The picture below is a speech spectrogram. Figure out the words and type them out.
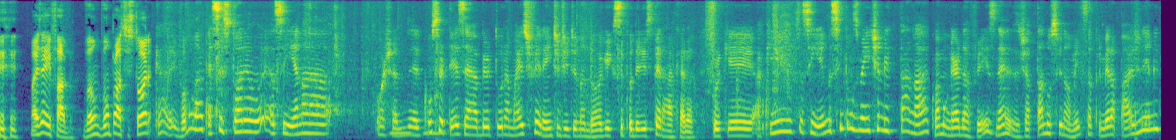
Mas aí, Fábio, vamos, vamos pra nossa história? Cara, vamos lá. Essa história, assim, ela Poxa, é, com certeza é a abertura mais diferente de Dylan Dog que você poderia esperar, cara. Porque aqui, assim, ele simplesmente ele tá lá com a mulher da vez, né? Já tá nos finalmente na primeira página e ele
